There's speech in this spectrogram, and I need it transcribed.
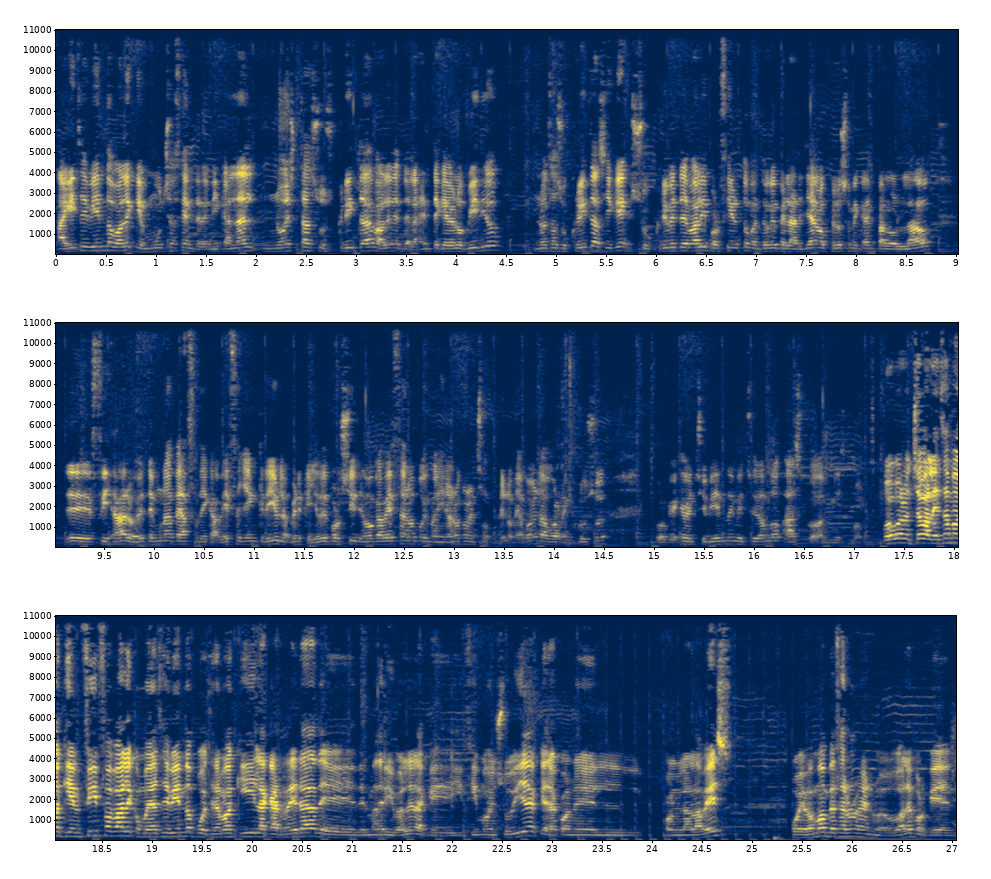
aquí estáis viendo, ¿vale? Que mucha gente de mi canal no está suscrita, ¿vale? De la gente que ve los vídeos no está suscrita, así que suscríbete, ¿vale? Y por cierto, me tengo que pelar ya, los pelos se me caen para los lados. Eh, fijaros, ¿eh? Tengo una pedazo de cabeza ya increíble. A ver, que yo de por sí tengo cabeza, no puedo imaginaros con estos pelos. Me voy a poner la gorra incluso, porque es que me estoy viendo y me estoy dando asco al mismo. Pues bueno, chavales, estamos aquí en FIFA, ¿vale? Como ya estáis viendo, pues tenemos aquí la carrera de, del Madrid, ¿vale? La que hicimos en su día, que era con el, con el Alavés. Pues vamos a empezar uno de nuevo, ¿vale? Porque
